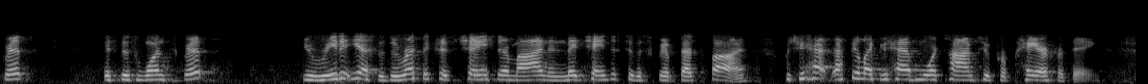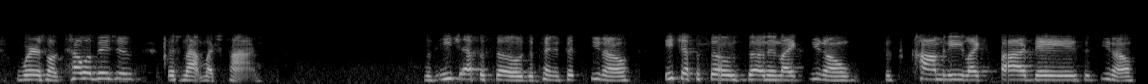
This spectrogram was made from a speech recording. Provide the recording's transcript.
script. It's this one script you read it, yes, the director could change their mind and make changes to the script. That's fine, but you have. I feel like you have more time to prepare for things. Whereas on television, there's not much time. With each episode, depending if it's you know, each episode is done in like you know, if it's comedy, like five days. It's you know,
